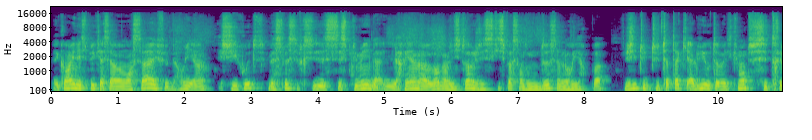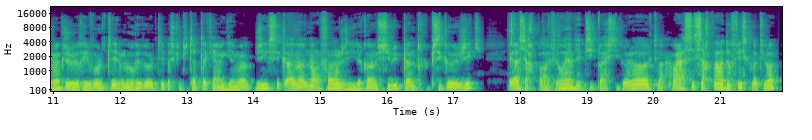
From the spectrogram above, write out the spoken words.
Et quand il explique à sa maman ça, il fait, bah oui, hein. Et je dis, écoute, laisse-le s'expr- s'exprimer, il a, il a rien à voir dans l'histoire. Je dis, ce qui se passe en Doom 2, ça ne le regarde pas. Dis, tu tu t'attaques à lui automatiquement, tu sais très bien que je vais révolter, me révolter parce que tu t'attaques à un gamin. Dis que c'est quand même un enfant, dis, il a quand même subi plein de trucs psychologiques. Et là, ça repart. Il fait, ouais, mais psy, pas psychologue, tu vois. Voilà, c'est, ça repart d'office, quoi, tu vois.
